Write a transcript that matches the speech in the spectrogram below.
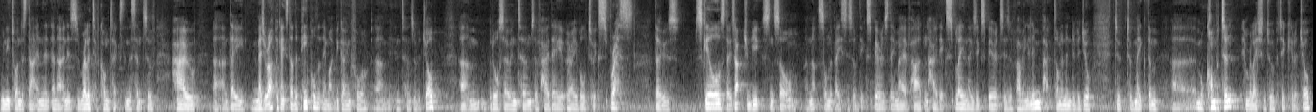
we need to understand in, the, in that in its relative context in the sense of how uh, they measure up against other people that they might be going for um, in terms of a job, um, but also in terms of how they are able to express those skills, those attributes and so on. And that's on the basis of the experience they may have had and how they explain those experiences of having an impact on an individual to, to make them uh, more competent in relation to a particular job.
